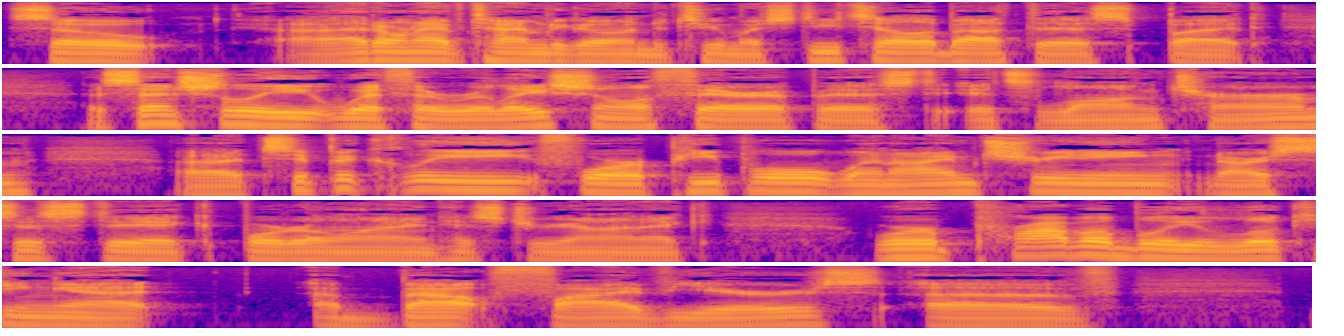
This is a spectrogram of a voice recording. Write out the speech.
So I don't have time to go into too much detail about this, but essentially, with a relational therapist, it's long term. Uh, typically, for people, when I'm treating narcissistic, borderline, histrionic, we're probably looking at about five years of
